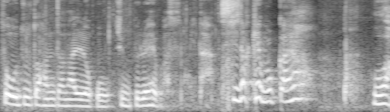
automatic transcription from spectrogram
소주도 한잔 하려고 준비를 해봤습니다. 시작해볼까요? 와.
